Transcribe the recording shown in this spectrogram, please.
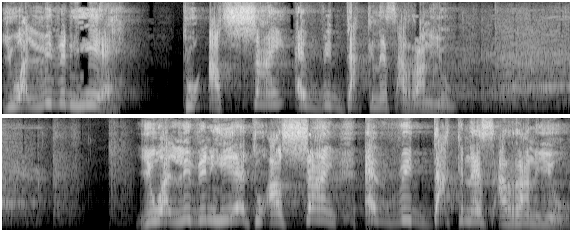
You are living here to outshine every darkness around you. You are living here to outshine every darkness around you.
